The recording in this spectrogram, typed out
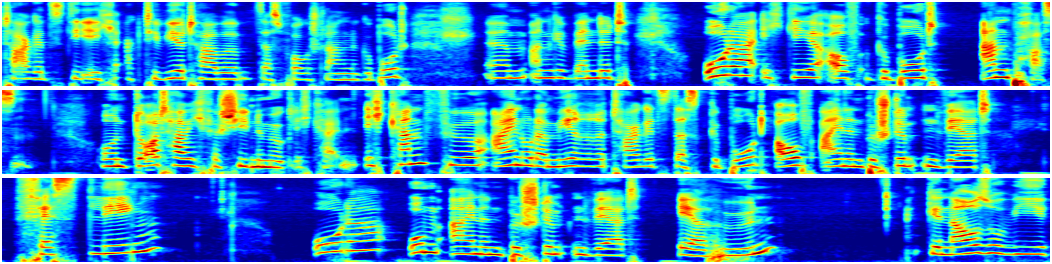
Targets, die ich aktiviert habe, das vorgeschlagene Gebot ähm, angewendet. Oder ich gehe auf Gebot anpassen. Und dort habe ich verschiedene Möglichkeiten. Ich kann für ein oder mehrere Targets das Gebot auf einen bestimmten Wert festlegen oder um einen bestimmten Wert erhöhen genauso wie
